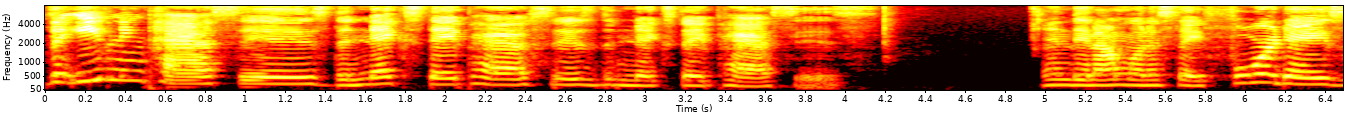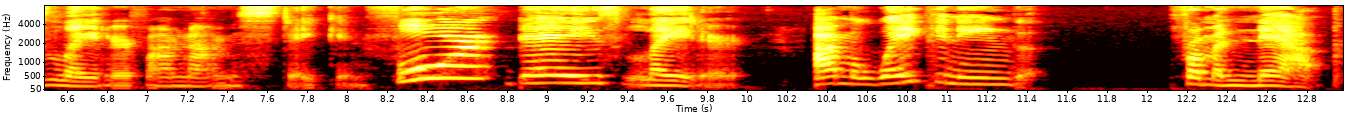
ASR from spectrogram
the evening passes, the next day passes, the next day passes. And then I'm going to say four days later, if I'm not mistaken. Four days later, I'm awakening from a nap.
